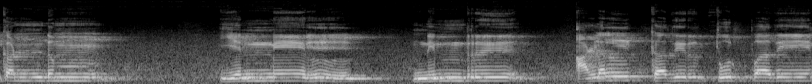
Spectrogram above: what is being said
கண்டும் என்மேல் நின்று அழல் கதிர் தூர்ப்பதே.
